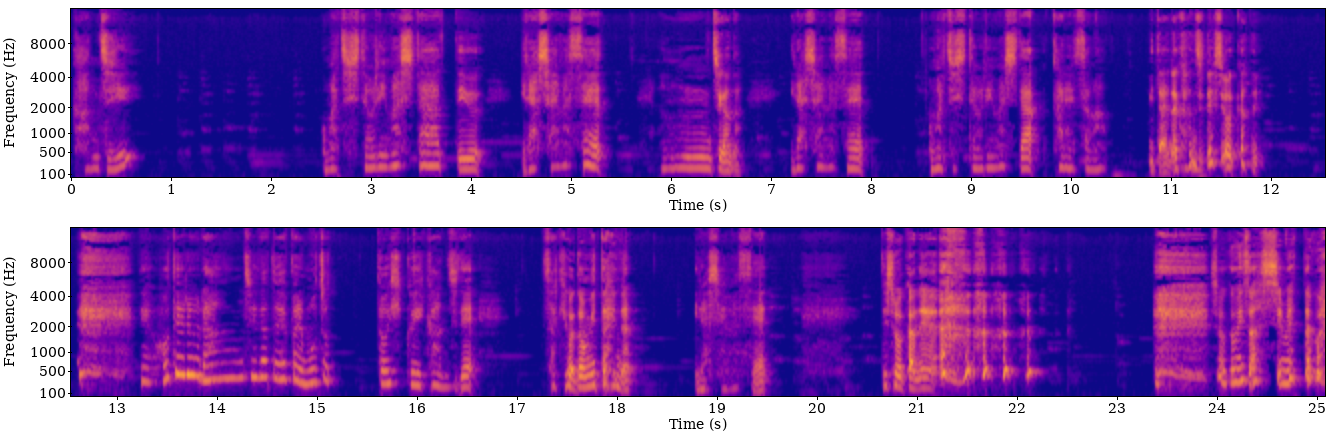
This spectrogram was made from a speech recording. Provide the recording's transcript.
感じ？お待ちしておりましたっていう、いらっしゃいませ。うーん、違うな。いらっしゃいませ。お待ちしておりました。カレン様。みたいな感じでしょうかね。で、ホテルラウンジだとやっぱりもうちょっと低い感じで、先ほどみたいな、いらっしゃいませ。でしょうかね。職人さん、湿ったこれ、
